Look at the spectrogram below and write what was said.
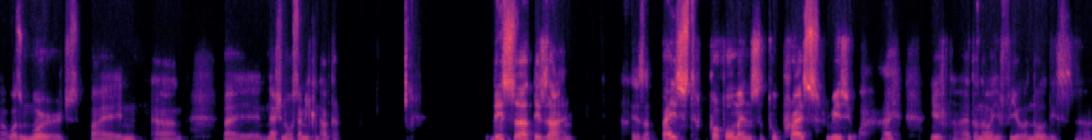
uh, was merged by, uh, by National Semiconductor. This uh, design is a best performance to price ratio. I, it, I don't know if you know this. Uh,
